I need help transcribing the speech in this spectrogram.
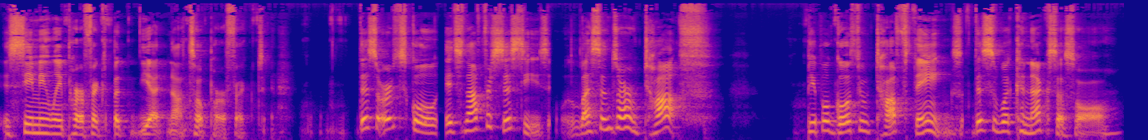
is seemingly perfect, but yet not so perfect. This Earth School, it's not for sissies. Lessons are tough. People go through tough things. This is what connects us all.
